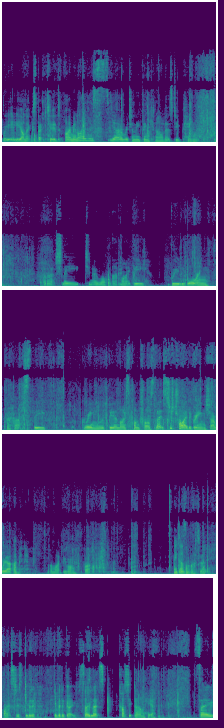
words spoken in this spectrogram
really unexpected. I mean, I was, yeah, originally thinking, oh, let's do pink. But actually, do you know what? That might be really boring. Perhaps the green would be a nice contrast. Let's just try the green, shall we? I mean, I might be wrong, but it doesn't matter. Let's just give it a give it a go. So let's cut it down here. So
